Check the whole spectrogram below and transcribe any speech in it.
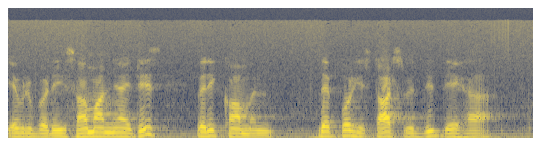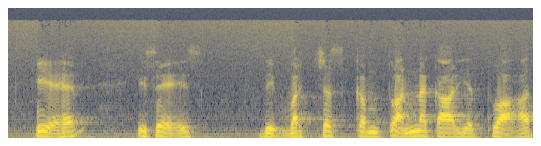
everybody. Samanya it is very common. Therefore he starts with the Deha. Here he says, the Varchaskam to Annakaryatvat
